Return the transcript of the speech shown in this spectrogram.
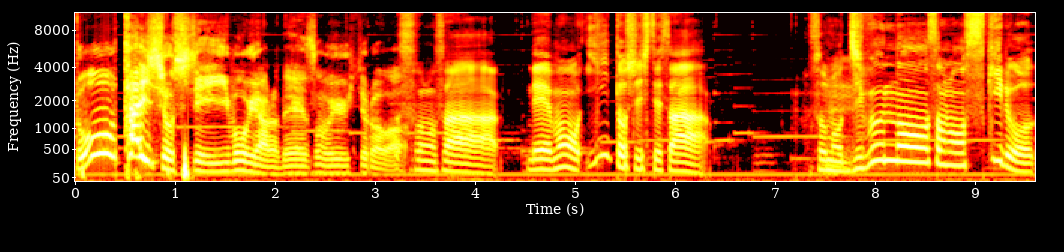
どう対処していいもんやろね、そういう人らは。そのさ、でもういい年してさ、そのうん自分のそのスキルを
